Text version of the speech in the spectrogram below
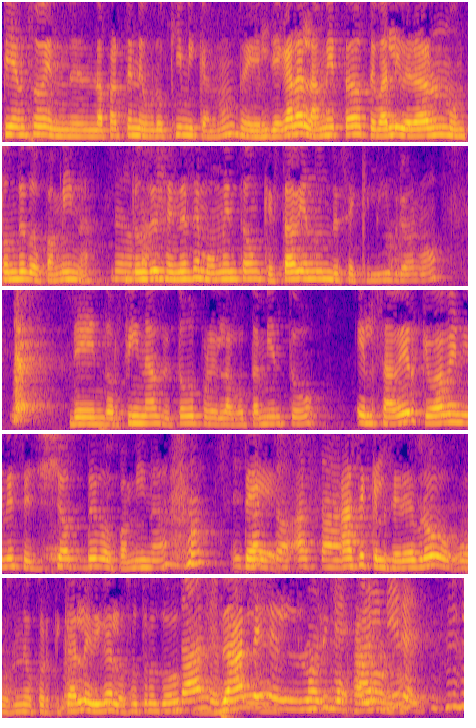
pienso en, en la parte neuroquímica, ¿no? De el llegar a la meta te va a liberar un montón de dopamina. De Entonces dopamina. en ese momento, aunque está habiendo un desequilibrio, ¿no? De endorfinas, de todo por el agotamiento, el saber que va a venir ese shot de dopamina Exacto, hasta... hace que el cerebro o neocortical le diga a los otros dos, Dale, dale porque- el último jalón. ¿no?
